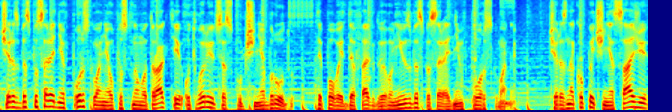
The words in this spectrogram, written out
Через безпосереднє впорскування у пускному тракті утворюється скупчення бруду, типовий дефект двигунів з безпосереднім впорскуванням. Через накопичення сажі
